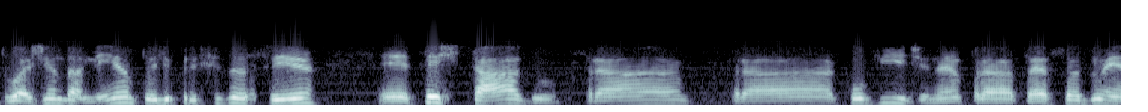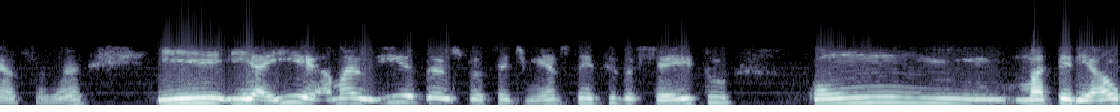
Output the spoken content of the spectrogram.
do, agendamento, ele precisa ser é, testado para Covid, né, para essa doença. Né? E, e aí a maioria dos procedimentos tem sido feito com material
